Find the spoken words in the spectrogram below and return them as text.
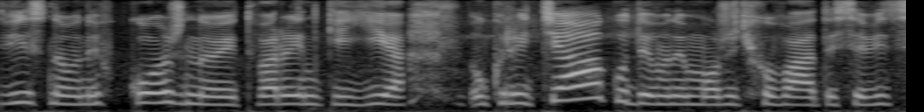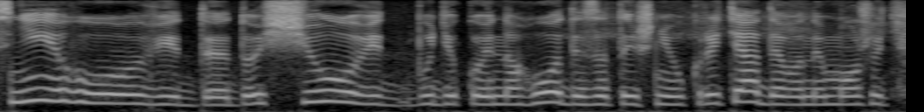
Звісно, у них кожної тваринки є укриття, куди вони можуть ховатися від снігу, від е, дощу, від будь-якої нагоди, затишні укриття, де вони можуть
